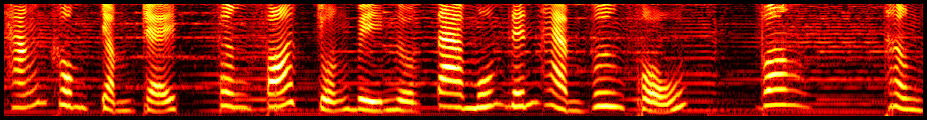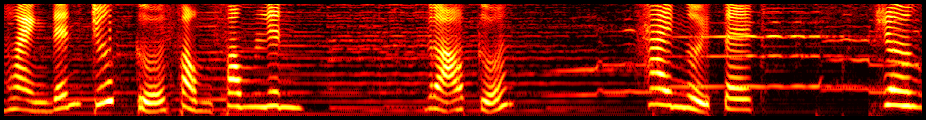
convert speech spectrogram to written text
Hắn không chậm trễ, Phân phó chuẩn bị ngược ta muốn đến hàm vương phủ. Vâng. Thần hoàng đến trước cửa phòng phong linh. Gõ cửa. Hai người tê. Rơn.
